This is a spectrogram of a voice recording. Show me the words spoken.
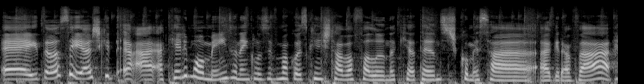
É, então assim, acho que a- aquele momento, né, inclusive uma coisa que a gente tava falando aqui até antes de começar a gravar,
